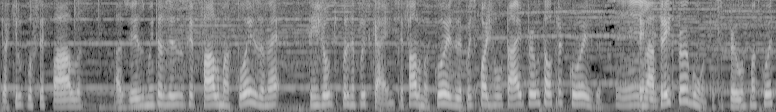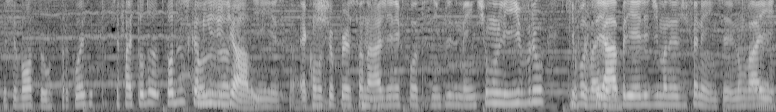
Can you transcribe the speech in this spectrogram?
daquilo que você fala. Às vezes, muitas vezes você fala uma coisa, não é? Tem jogo que, por exemplo, o Skyrim, você fala uma coisa, depois você pode voltar e perguntar outra coisa. Sim. Você tem lá três perguntas, você pergunta uma coisa, depois você volta, pergunta outra coisa, você faz todo, todos os caminhos Todas de diálogo. Isso. É como se o personagem ele fosse simplesmente um livro que Você você, abre ele de maneiras diferentes. Ele não vai.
